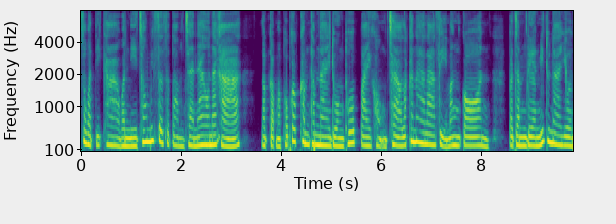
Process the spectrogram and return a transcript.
สวัสดีค่ะ วันนี้ช่อง Mr. Storm Channel นะคะ เรากลับมาพบกับคำทำนายดวงทั่วไปของชาวลัคนาราศีมังกร ประจำเดือนมิถุนายน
